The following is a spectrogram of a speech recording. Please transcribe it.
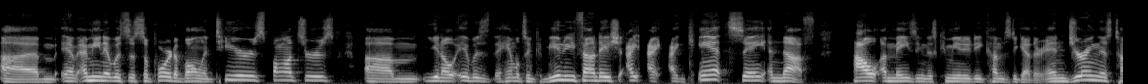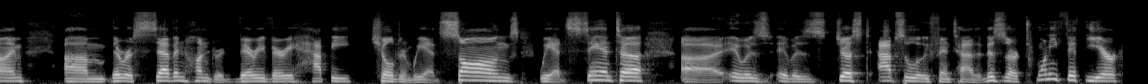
Um, I mean, it was the support of volunteers, sponsors. Um, you know, it was the Hamilton Community Foundation. I, I, I can't say enough how amazing this community comes together. And during this time, um, there were 700 very, very happy children. We had songs, we had Santa. Uh, it was it was just absolutely fantastic. This is our 25th year,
